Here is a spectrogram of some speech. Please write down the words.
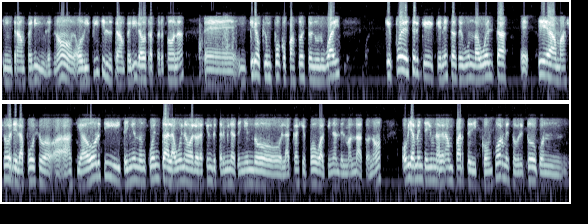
intransferibles, ¿no? O difícil de transferir a otra persona. Eh, y creo que un poco pasó esto en Uruguay, que puede ser que, que en esta segunda vuelta eh, sea mayor el apoyo hacia Orsi teniendo en cuenta la buena valoración que termina teniendo la calle Pogo al final del mandato, ¿no? Obviamente hay una gran parte disconforme, sobre todo con,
